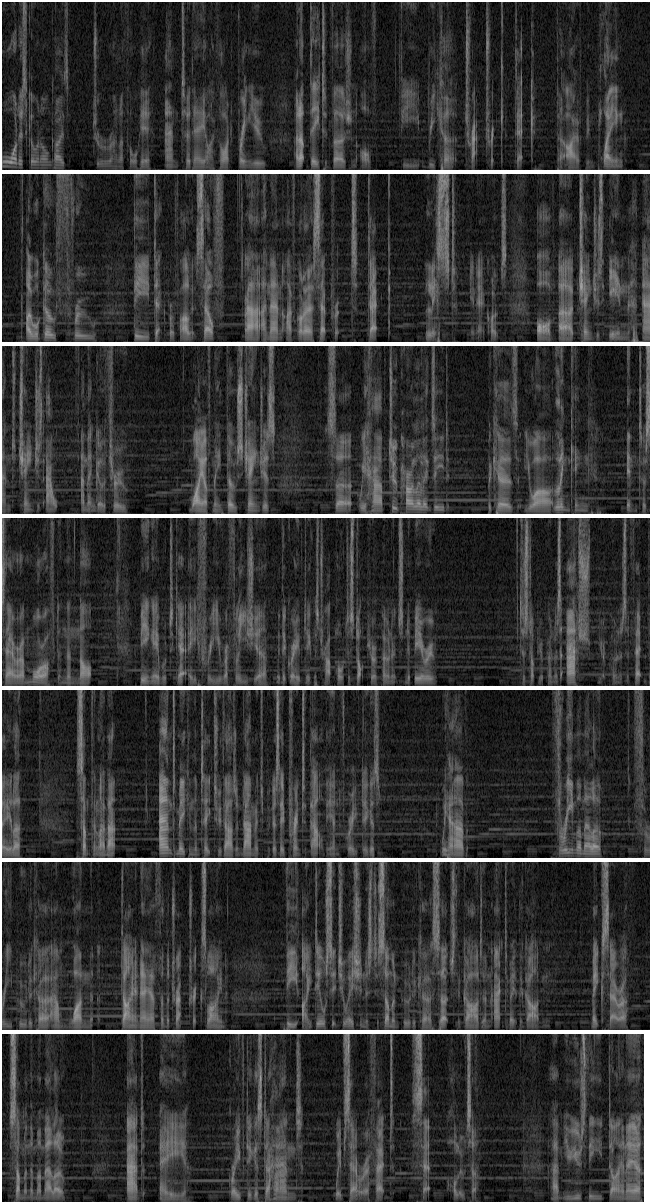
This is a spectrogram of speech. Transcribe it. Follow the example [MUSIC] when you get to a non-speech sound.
What is going on guys? Giranathor here, and today I thought I'd bring you an updated version of the Rikka Trap Trick deck that I have been playing. I will go through the deck profile itself, uh, and then I've got a separate deck list, in air quotes, of uh, changes in and changes out, and then go through why I've made those changes. So we have two Parallel Exceed, because you are linking into Sera more often than not, being able to get a free Rafflesia with a Gravedigger's Trap Hole to stop your opponent's Nibiru, to stop your opponent's Ash, your opponent's Effect Veiler, something like that, and making them take 2000 damage because they printed that on the end of Gravediggers. We have 3 Mamello, 3 Pudica, and 1 Dionaea for the Traptrix line. The ideal situation is to summon Pudica, search the garden, activate the garden, make Sera, summon the Mamello, add a Gravediggers to hand with Sera effect, set Holuta. Um, you use the Dionaea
